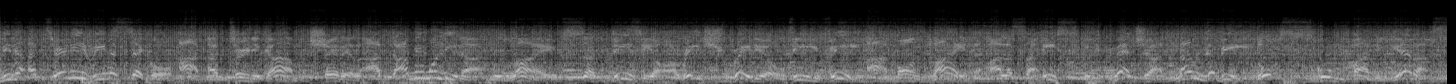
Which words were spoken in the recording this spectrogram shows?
nina Attorney Rina Seco at Attorney Cam Cheryl Adami Molina live sa DZRH Radio, TV at online alas 6.30 ng gabi. Dos Compañeras.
